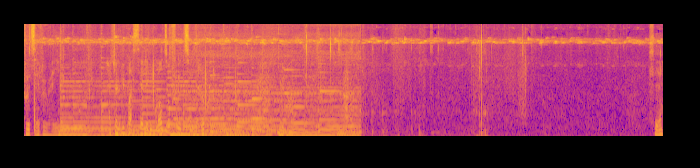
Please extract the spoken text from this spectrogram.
Fruits everywhere here. Actually, people are selling lots of fruits on the road. See?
